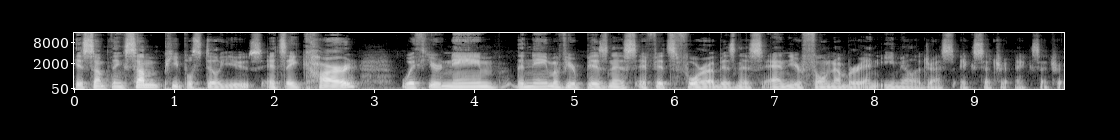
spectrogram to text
is something some people still use. It's a card with your name, the name of your business, if it's for a business, and your phone number and email address, etc., etc.,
